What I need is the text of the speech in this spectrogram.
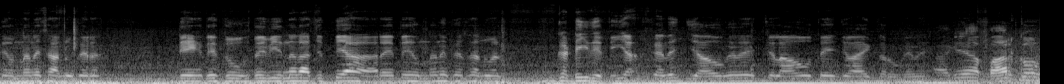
ਤੇ ਉਹਨਾਂ ਨੇ ਸਾਨੂੰ ਫਿਰ ਦੇਖਦੇ ਦੂਖਦੇ ਵੀ ਇਹਨਾਂ ਦਾ ਅੱਜ ਤਿਉਹਾਰ ਹੈ ਤੇ ਉਹਨਾਂ ਨੇ ਫਿਰ ਸਾਨੂੰ ਗੱਡੀ ਦਿੱਤੀ ਆ, ਕਹਿੰਦੇ ਜਾਓ, ਕਹਿੰਦੇ ਚਲਾਓ ਤੇ ਇੰਜੋਏ ਕਰੋ, ਕਹਿੰਦੇ। ਆ ਗਿਆ ਪਾਰਕੋ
